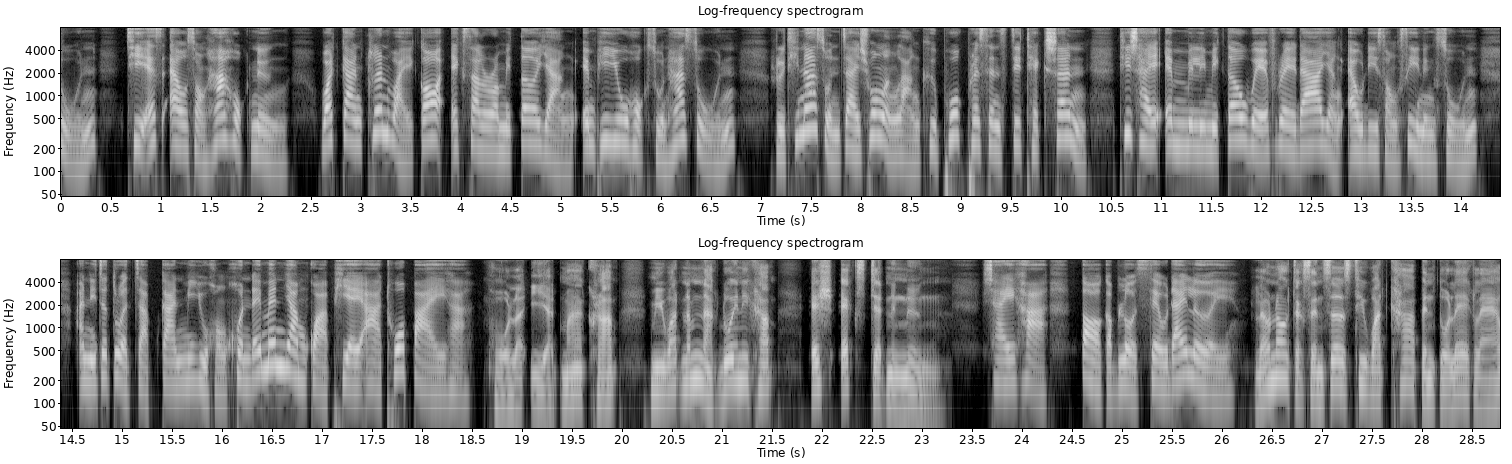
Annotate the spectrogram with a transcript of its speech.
1750 TSL 2561 วัดการเคลื่อนไหวก็ accelerometer อย่าง MPU 6050 หรือที่น่าสนใจช่วงหลังๆ คือพวก presence detection ที่ใช้ M millimeter wave radar อย่าง LD 2410 อันนี้จะตรวจจับการมีอยู่ของคนได้แม่นยำกว่า PIR ทั่วไปค่ะ โหละเอียดมากครับ มีวัดน้ำหนักด้วยนี่ครับ HX 711ใช่ค่ะ ต่อกับโหลดเซลล์ได้เลย แล้วนอกจากเซนเซอร์ที่วัดค่าเป็นตัวเลขแล้ว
